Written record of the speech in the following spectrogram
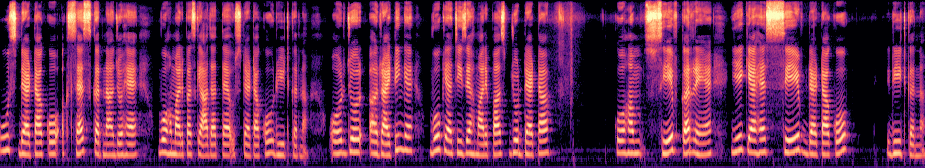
उस डाटा को एक्सेस करना जो है, वो हमारे पास क्या आ जाता है? उस डाटा को रीड करना। और जो राइटिंग है, वो क्या चीज़ है हमारे पास? जो डाटा को हम सेव कर रहे हैं, ये क्या है? सेव डाटा को रीड करना।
